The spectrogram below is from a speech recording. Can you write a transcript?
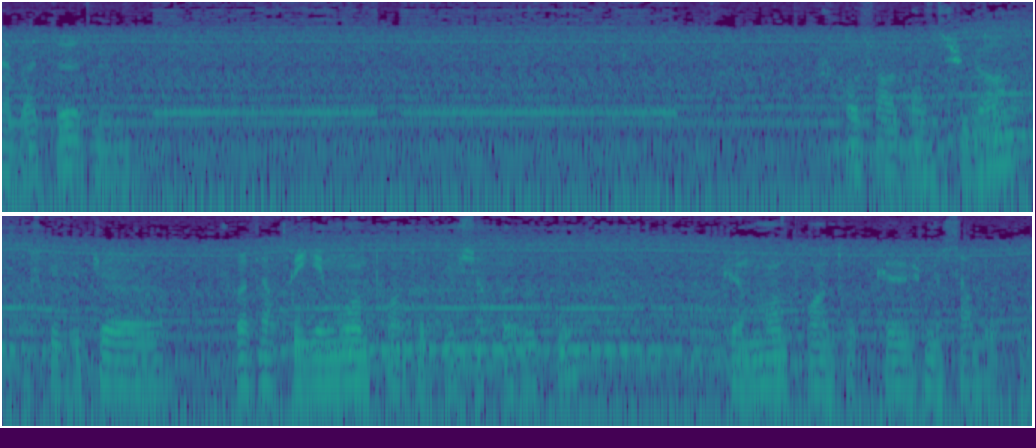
La batteuse, mais... préfère prendre celui-là, parce que vu que je préfère payer moins pour un truc que je sers beaucoup, que moins pour un truc que je me sers beaucoup.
